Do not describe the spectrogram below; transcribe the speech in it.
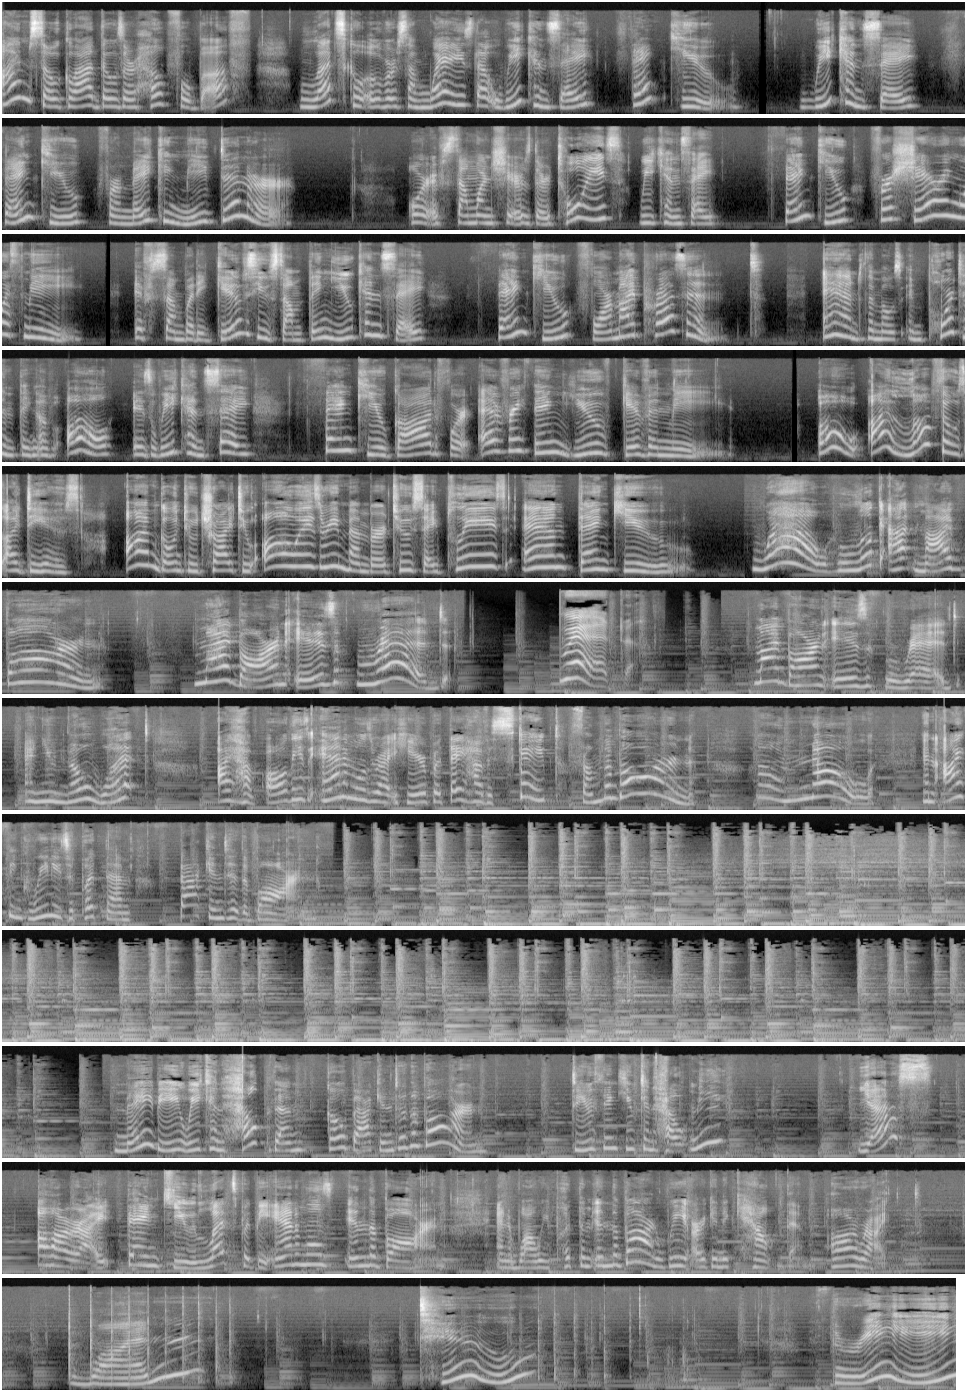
I'm so glad those are helpful, Buff. Let's go over some ways that we can say thank you. We can say thank you for making me dinner. Or if someone shares their toys, we can say thank you for sharing with me. If somebody gives you something, you can say, Thank you for my present. And the most important thing of all is we can say, Thank you, God, for everything you've given me. Oh, I love those ideas. I'm going to try to always remember to say please and thank you. Wow, look at my barn. My barn is red. Red. My barn is red. And you know what? I have all these animals right here, but they have escaped from the barn. Oh no! And I think we need to put them back into the barn. Help them go back into the barn. Do you think you can help me? Yes? All right, thank you. Let's put the animals in the barn. And while we put them in the barn, we are going to count them. All right. One, two, three,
